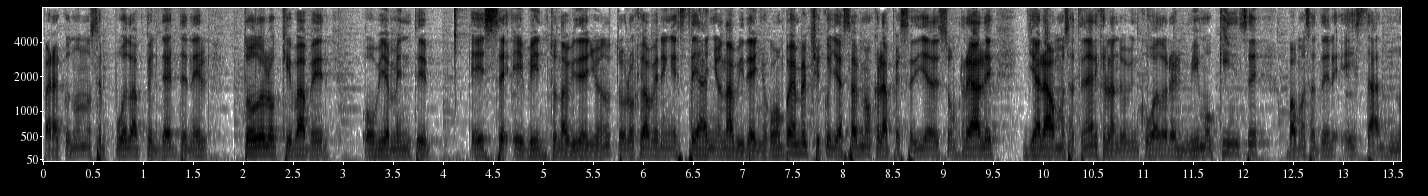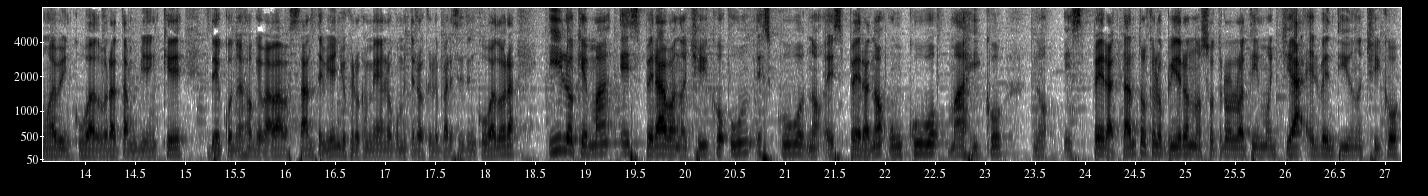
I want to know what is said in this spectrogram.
para que uno no se pueda perder tener todo lo que va a haber, obviamente ese evento navideño, ¿no? todo lo que va a haber en este año navideño. Como pueden ver chicos, ya sabemos que la pesadilla de Son Reales ya la vamos a tener, que la nueva incubadora el mismo 15, vamos a tener esta nueva incubadora también que de conejo que va bastante bien, yo creo que me digan en los comentarios qué le parece esta incubadora y lo que más esperaban, ¿no, chicos? Un escubo, no, espera, ¿no? Un cubo mágico no espera. Tanto que lo pidieron, nosotros lo atimos ya el 21, chicos.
